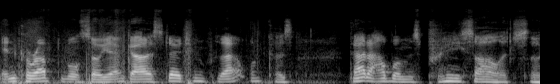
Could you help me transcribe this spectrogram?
Incorruptible. So yeah, guys, stay tuned for that one because that album is pretty solid. So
